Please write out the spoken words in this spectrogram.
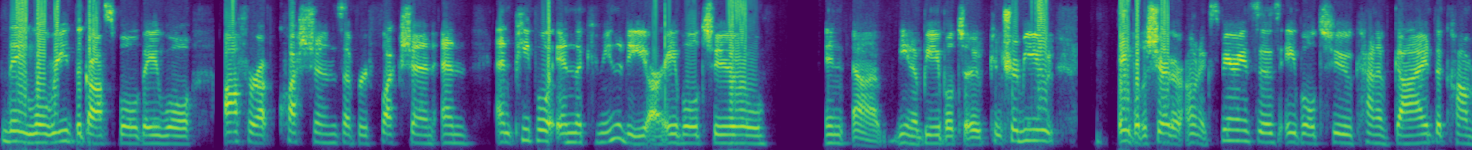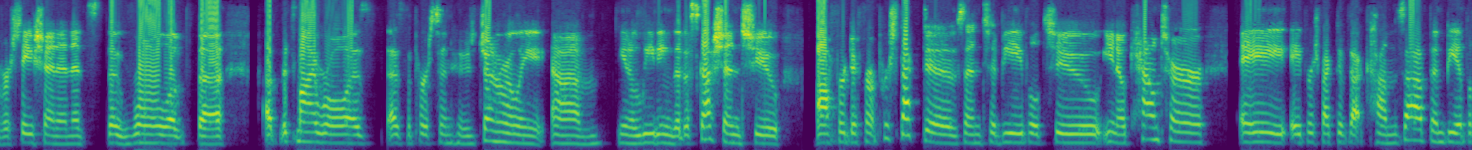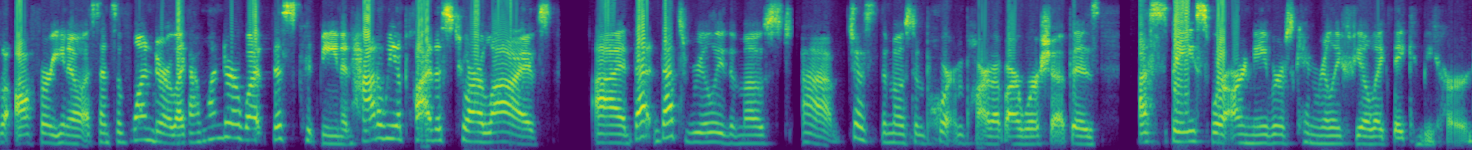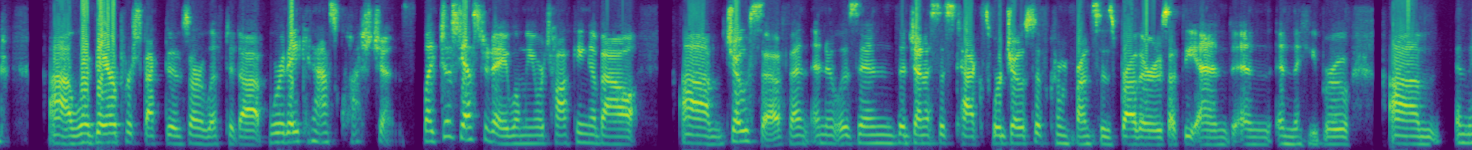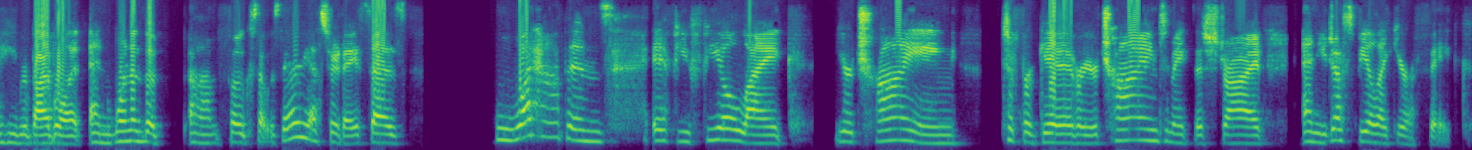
They will read the gospel. They will offer up questions of reflection and and people in the community are able to in uh, you know be able to contribute able to share their own experiences able to kind of guide the conversation. And it's the role of the uh, it's my role as as the person who's generally um, you know leading the discussion to offer different perspectives and to be able to you know counter a a perspective that comes up and be able to offer you know a sense of wonder like i wonder what this could mean and how do we apply this to our lives? Uh, that that's really the most uh, just the most important part of our worship is a space where our neighbors can really feel like they can be heard uh, where their perspectives are lifted up where they can ask questions. Like just yesterday when we were talking about um, Joseph, and, and it was in the Genesis text where Joseph confronts his brothers at the end in, in the Hebrew um, in the Hebrew Bible. And, and one of the um, folks that was there yesterday says, "What happens if you feel like you're trying to forgive or you're trying to make this stride, and you just feel like you're a fake?"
